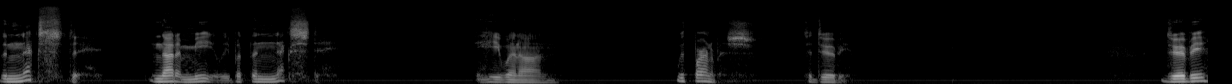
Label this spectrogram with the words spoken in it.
the next day, not immediately, but the next day, he went on with Barnabas to Derbe. Derbe,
